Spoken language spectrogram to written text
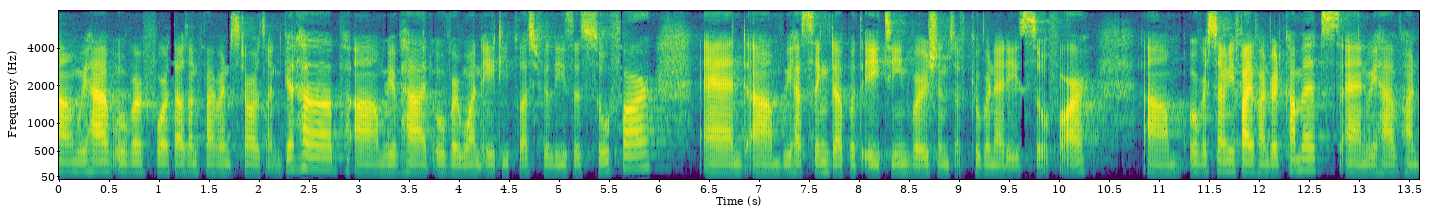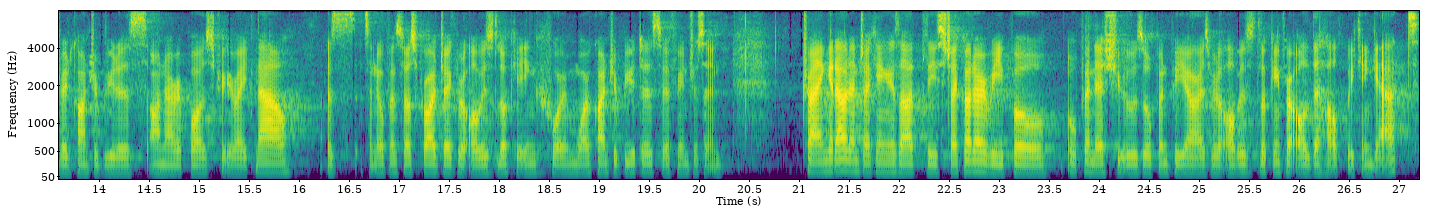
Um, we have over 4,500 stars on GitHub. Um, we've had over 180 plus releases so far, and um, we have synced up with 18 versions of Kubernetes so far. Um, over 7,500 commits, and we have 100 contributors on our repository right now as it's an open source project, we're always looking for more contributors. So if you're interested in trying it out and checking us out, please check out our repo, open issues, open PRs. We're always looking for all the help we can get.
